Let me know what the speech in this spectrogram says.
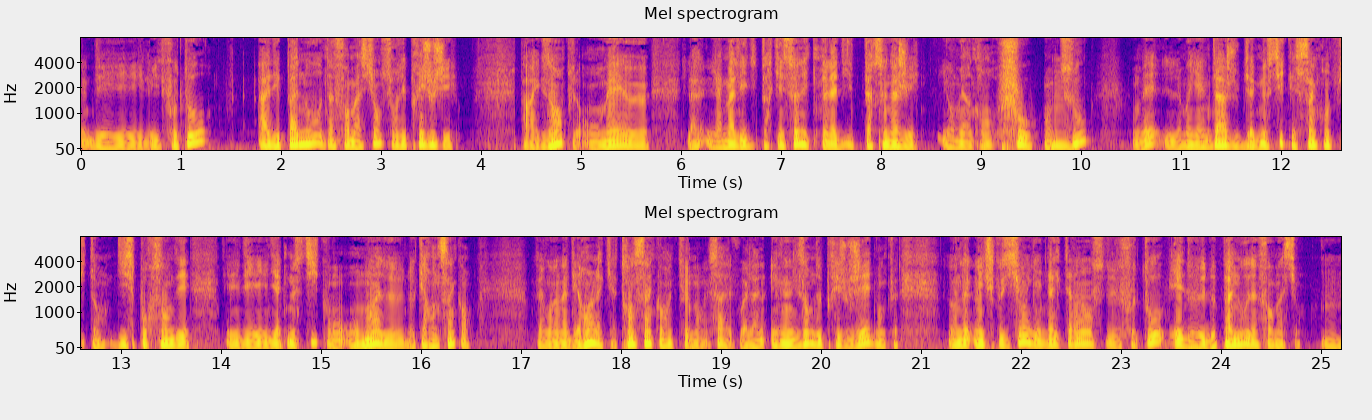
des, les photos à des panneaux d'information sur les préjugés. Par exemple, on met euh, la, la maladie de Parkinson est une maladie de personnes âgées et on met un grand faux en Mhm. dessous. Met la moyenne d'âge du diagnostic est 58 ans. 10% des, des, des diagnostics ont, ont moins de, de 45 ans. Nous avons un adhérent là qui a 35 ans actuellement. Et ça, voilà un exemple de préjugé. Donc, dans l'exposition, il y a une alternance de photos et de, de panneaux d'information. Hmm.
